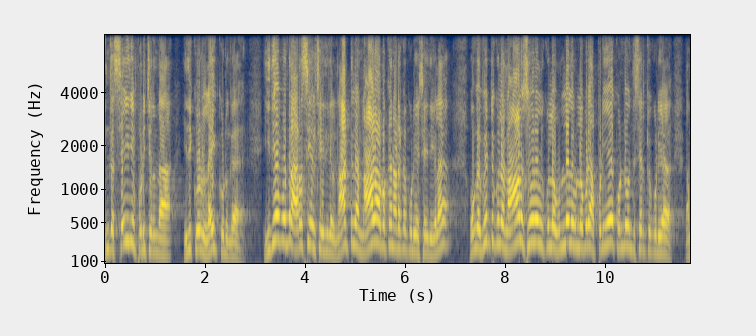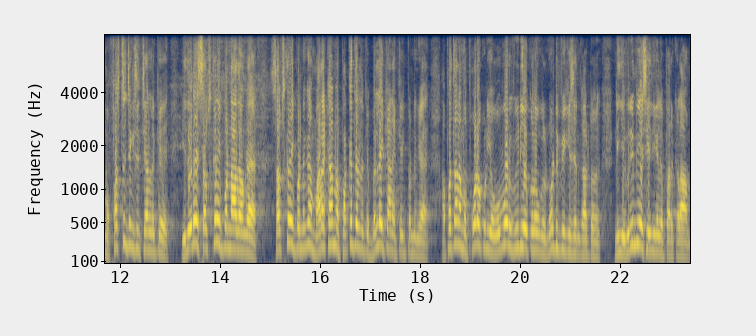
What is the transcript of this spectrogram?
இந்த செய்தி பிடிச்சிருந்தா இதுக்கு ஒரு லைக் கொடுங்க. இதே போன்ற அரசியல் செய்திகள் நாட்டில் நாலா பக்கம் நடக்கக்கூடிய செய்திகளை உங்கள் வீட்டுக்குள்ளே நாலு சூழலுக்குள்ளே உள்ளது உள்ளபடி அப்படியே கொண்டு வந்து சேர்க்கக்கூடிய நம்ம ஃபஸ்ட்டு ஜங்ஷன் சேனலுக்கு இதுவரை சப்ஸ்கிரைப் பண்ணாதவங்க சப்ஸ்கிரைப் பண்ணுங்கள் மறக்காமல் பக்கத்தில் இருக்க பெல்லைக்கானை கிளிக் பண்ணுங்கள் அப்போ தான் நம்ம போடக்கூடிய ஒவ்வொரு வீடியோக்களும் உங்களுக்கு நோட்டிஃபிகேஷன் காட்டும். நீங்கள் விரும்பிய செய்திகளை பார்க்கலாம்.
